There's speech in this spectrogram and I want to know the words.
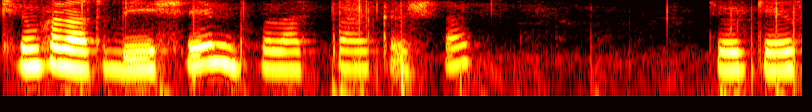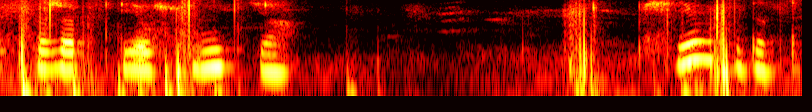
Kim fırlattı bir şey mi fırlattı arkadaşlar? Gölgeye sarabiliyorsunuz ya. Bir şey mi fırlattı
